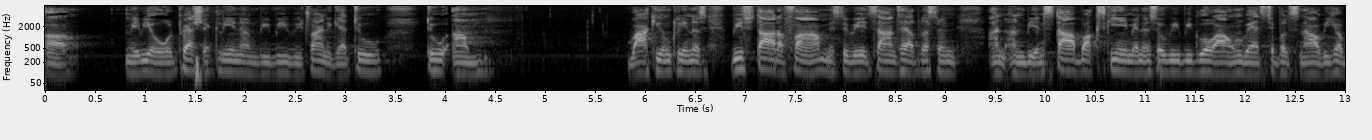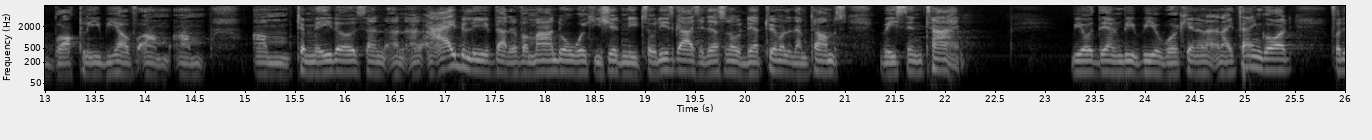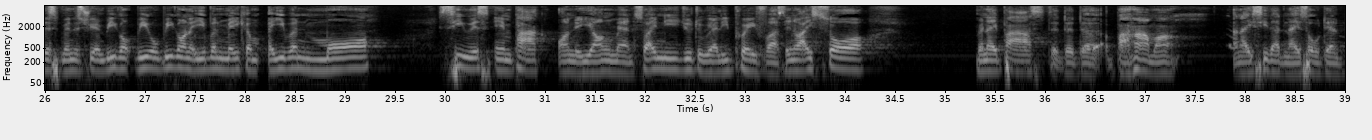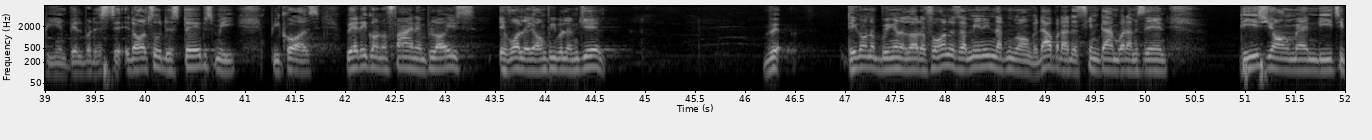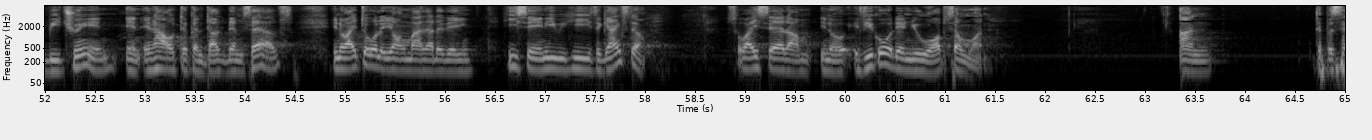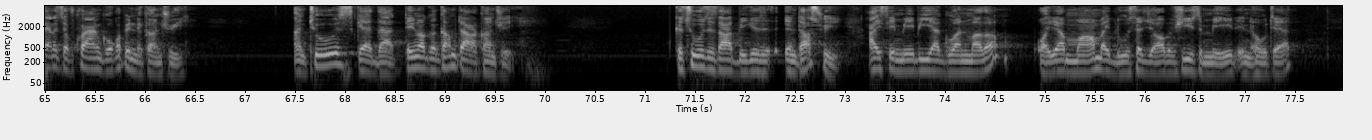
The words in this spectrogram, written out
uh, maybe a old pressure cleaner, and we we we trying to get to to um vacuum cleaners. We start a farm. Mr. Wade Sands helped us and and, and be in Starbucks scheme, and so we, we grow our own vegetables now. We have broccoli, we have um um um tomatoes, and, and, and I believe that if a man don't work, he shouldn't eat. So these guys, they just know they're twiddling them thumbs, wasting time. We are there and we, we are working, and, and I thank God for this ministry, and we go, we we to even make a, even more serious impact on the young men. So I need you to really pray for us. You know, I saw when I passed the, the, the Baha Mar and I see that nice hotel being built, but it also disturbs me because where are they going to find employees if all the young people in jail? They're going to bring in a lot of foreigners. I mean, nothing wrong with that, but at the same time, what I'm saying, these young men need to be trained in, in how to conduct themselves. You know, I told a young man the other day, he's saying he, he's a gangster. So I said, um, you know, if you go there and you rob someone, and the percentage of crime go up in the country, and tourists get that, they're not to come to our country. Because tourists is our biggest industry. I say maybe your grandmother or your mom might lose her job if she's a maid in the hotel.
